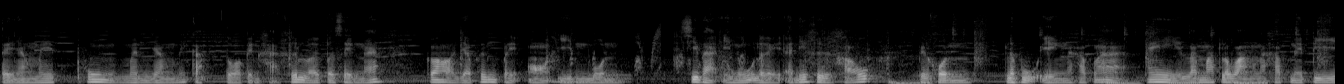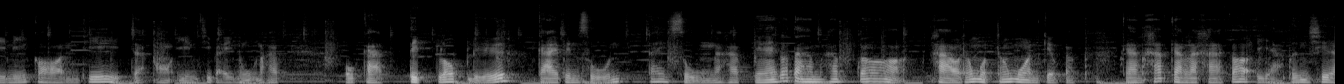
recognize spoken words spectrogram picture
แต่ยังไม่พุ่งมันยังไม่กลับตัวเป็นขาขึ้น 100%นะ ก็อย่าเพิ่งไปออินบนชิบะอินุเลย อันนี้คือเขา เป็นคนระบุเองนะครับว่าให้ระมัดระวังนะครับในปีนี้ก่อนที่จะอออินชิบะอินุนะครับ โอกาสติดลบหรือกลายเป็นศูนย์ได้สูงนะครับยังไงก็ตามครับก็ข่าวทั้งหมดทั้งมวลเกี่ยวกับการคาดการณ์ราคาก็อย่าเพิ่งเชื่อ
